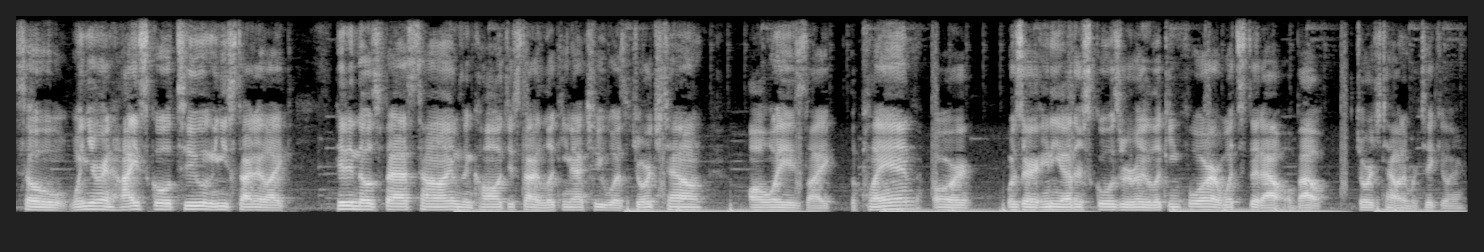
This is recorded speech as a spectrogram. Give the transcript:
So when you're in high school too, and when you started like hitting those fast times and colleges started looking at you, was Georgetown always like the plan, or was there any other schools you were really looking for, or what stood out about Georgetown in particular?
